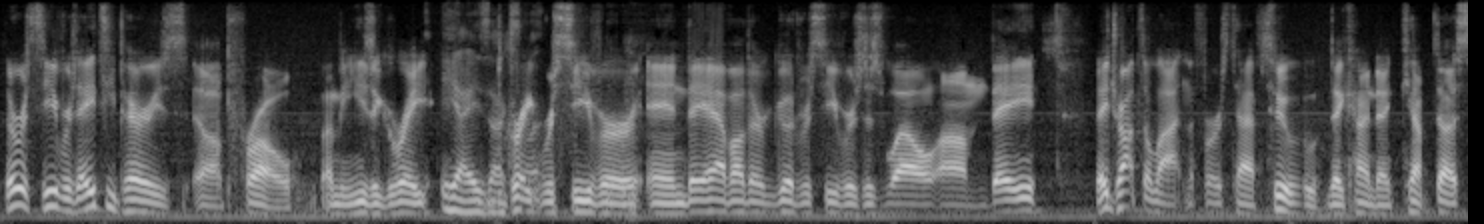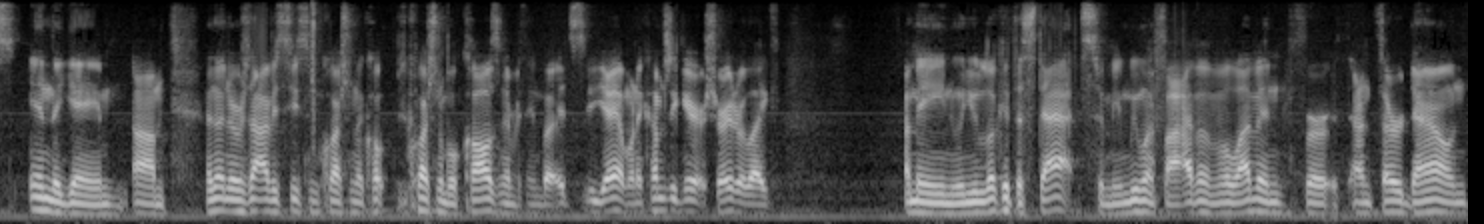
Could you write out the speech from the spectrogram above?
their receivers. A.T. Perry's uh, pro. I mean, he's a great, Yeah, he's great receiver, and they have other good receivers as well. Um, they they dropped a lot in the first half too. They kind of kept us in the game, um, and then there was obviously some questionable questionable calls and everything. But it's yeah, when it comes to Garrett Shrader, like. I mean, when you look at the stats, I mean, we went five of eleven for on third down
